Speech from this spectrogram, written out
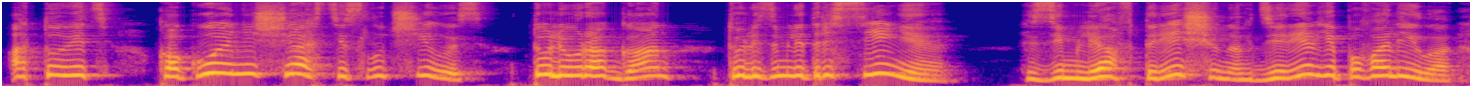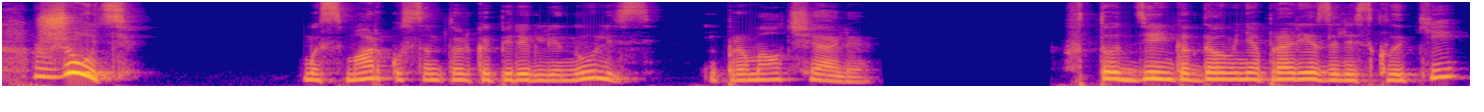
«А то ведь какое несчастье случилось! То ли ураган, то ли землетрясение! Земля в трещинах, деревья повалила! Жуть!» Мы с Маркусом только переглянулись и промолчали. В тот день, когда у меня прорезались клыки,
